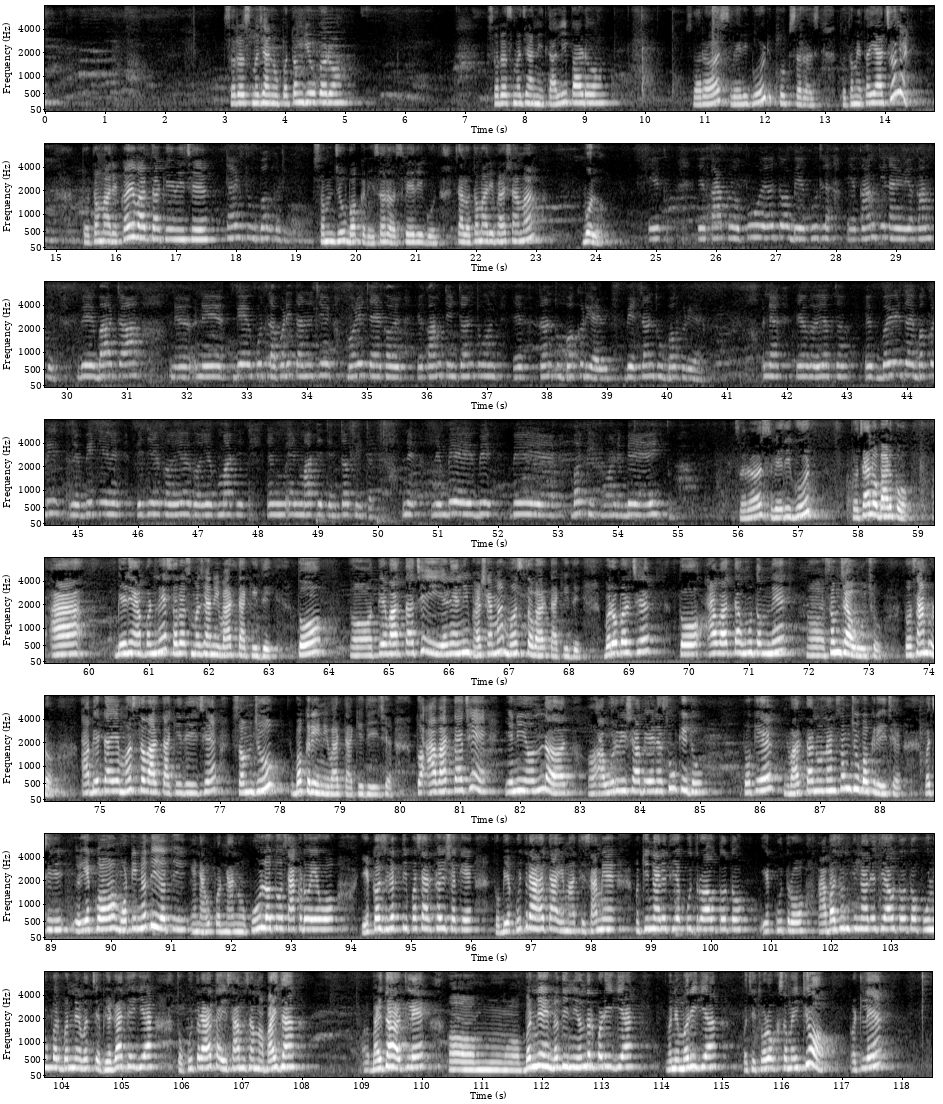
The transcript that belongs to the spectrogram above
સરસ મજાનું પતંગિયું કરો. સરસ મજાની તાલી પાડો. સરસ વેરી ગુડ ખૂબ સરસ. તો તમે તૈયાર છો ને? તો તમારે કઈ વાર્તા કેવી છે? સમજુ બકરી સરસ વેરી ગુડ ચાલો તમારી ભાષામાં બોલો. એક એક આકડો પૂર હતો, બે કૂતરા એક આમથી લાવ્યું એક આમથી બે બાટા ને ને બે કૂતરા પડીતા નથી, મળી ત્યાં એક એક આમથી તંતુ, એક તંતુ બકરી આવી, બે તંતુ બકરી આવી. અને એક એક એક બળી થાય બકરી અને બીજી બીજી એક એક એક માથે એન માથે તેને તપી થાય ને ને બે બે બે બચી અને બે ઈતું સરસ વેરી ગુડ તો ચાલો બાળકો, આ બેને આપણને સરસ મજાની વાર્તા કીધી. તો તે વાર્તા છે એણે એની ભાષામાં મસ્ત વાર્તા કીધી. બરોબર છે? તો આ વાર્તા હું તમને સમજાવું છું. તો સાંભળો. આ બેટાએ મસ્ત વાર્તા કીધી છે, સમજુ બકરીની વાર્તા કીધી છે. તો આ વાર્તા છે, એની અંદર આ ઉર્વિશાબેને શું કીધું? તો કે વાર્તાનું નામ સમજુ બકરી છે. પછી એક મોટી નદી હતી, એના ઉપર નાનો પુલ હતો, સાંકડો એવો. એક જ વ્યક્તિ પસાર થઈ શકે. તો બે કૂતરા હતા, એમાંથી સામે કિનારેથી એક કૂતરો આવતો હતો. એક કૂતરો આ બાજુના કિનારેથી આવતો હતો, પુલ ઉપર બંને વચ્ચે ભેગા થઈ ગયા. તો કૂતરા હતા, એ સામસામા બાંધ્યા. બાંધ્યા એટલે બંને નદીની અંદર પડી ગયા અને મરી ગયા. પછી થોડોક સમય થયો એટલે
